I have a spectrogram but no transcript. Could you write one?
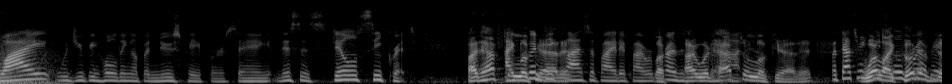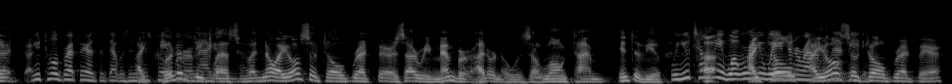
Why would you be holding up a newspaper saying this is still secret? I'd have to I look at it. I could declassify it if I were Look, president. I would have not to look at it. But that's what well, you I told could Bret have Baier. done- You told Bret Baier that that was a newspaper I could have declassified. No, I also told Bret Baier, as I remember, I don't know, it was a long time interview. Will you tell Uh, me what were I you waving around I in that meeting? I also told Bret Baier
